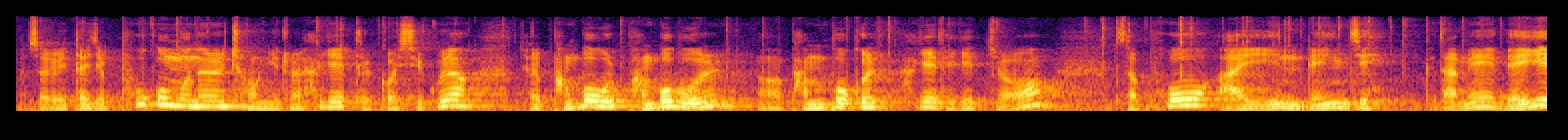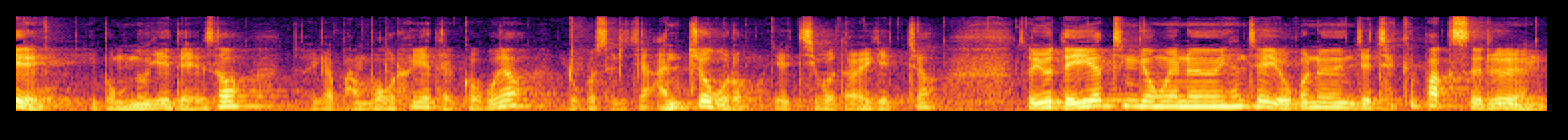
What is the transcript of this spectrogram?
그래서 여기다 이제 포고문을 정의를 하게 될 것이고요. 반복을 반복을 어, 반복을 하게 되겠죠. 그래서 for i in range 그 다음에 4개 목록에 대해서 저희가 반복을 하게 될 거고요. 이것을 이제 안쪽으로 예, 집어 넣어야겠죠. 그래서 이 네개 같은 경우에는 현재 요거는 이제 체크박스를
